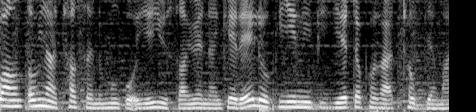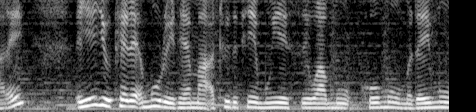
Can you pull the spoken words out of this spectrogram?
ပေါင်း360မှုကိုအရေးယူဆောင်ရွက်နိုင်ခဲ့တယ်လို့ကရင်ပြည်ရဲတပ်ဖွဲ့ကထုတ်ပြန်ပါတယ်။ အရေးယူခဲ့တဲ့အမှုတွေထဲမှာအထူးသဖြင့်မူရေးစေဝါမှုခိုးမှုမဒိမှု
